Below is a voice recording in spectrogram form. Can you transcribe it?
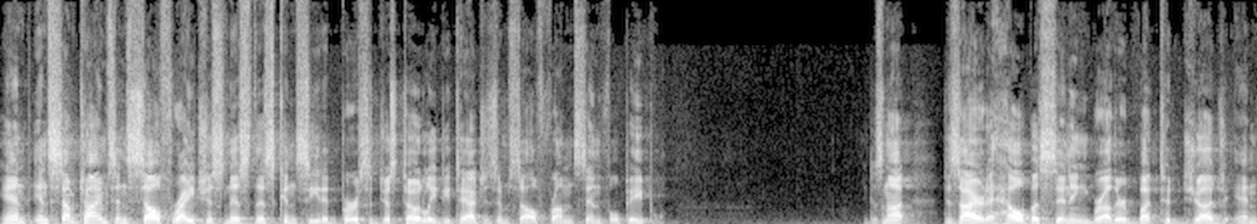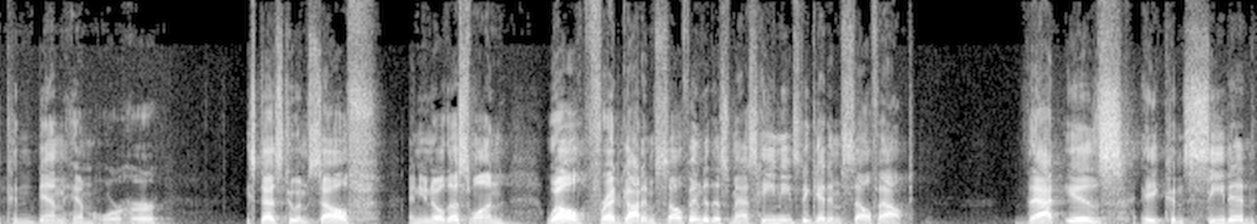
And, and sometimes in self righteousness, this conceited person just totally detaches himself from sinful people. He does not desire to help a sinning brother, but to judge and condemn him or her. He says to himself, and you know this one, well, Fred got himself into this mess. He needs to get himself out. That is a conceited,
